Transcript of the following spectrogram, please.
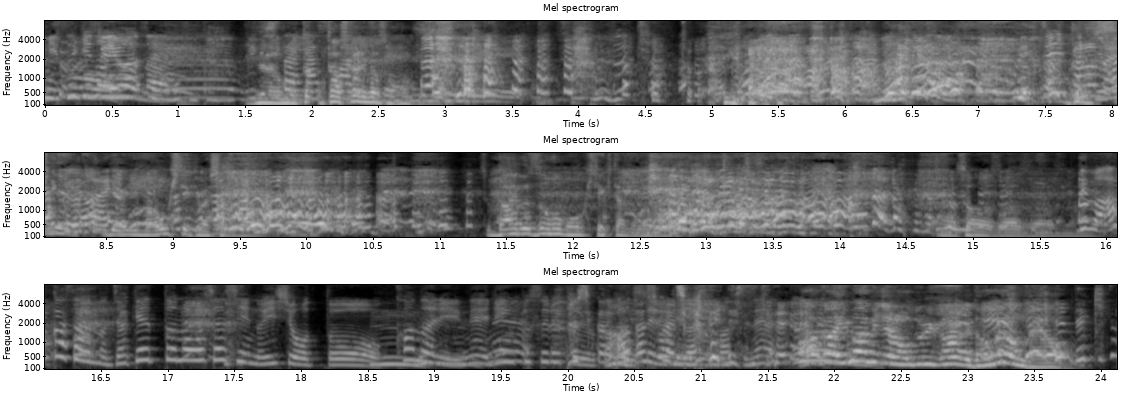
水着のような。やもうた助かります本当に。いや今起きてきましたけど。バイブスの方も起きてきたんで そうそうそうそう。でも赤さんのジャケットのお写真の衣装とかなりねリンクするというか合ってる気がしますね。赤今みたいな踊り行かなきゃダメなんだよ。できな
